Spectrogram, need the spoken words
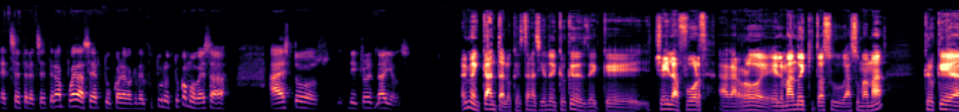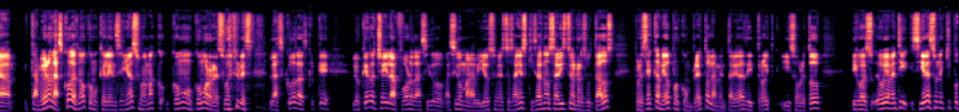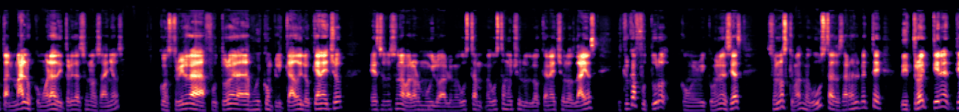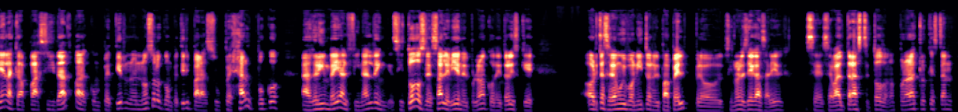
etcétera, etcétera, pueda ser tu coreback del futuro. ¿Tú cómo ves a, estos Detroit Lions? A mí me encanta lo que están haciendo y creo que desde que Sheila Ford agarró el mando y quitó a su, a su mamá, creo que ah, cambiaron las cosas, ¿no? Como que le enseñó a su mamá cómo, cómo resuelves las cosas. Creo que lo que ha hecho Sheila Ford ha sido, ha sido maravilloso en estos años. Quizás no se ha visto en resultados, pero se ha cambiado por completo la mentalidad de Detroit. Y sobre todo, digo, obviamente, si eres un equipo tan malo como era Detroit hace unos años, construir a futuro era muy complicado. Y lo que han hecho es, es un valor muy loable. Me gusta, me gusta mucho lo, que han hecho los Lions. Y creo que a futuro, como, como decías, son los que más me gustan. O sea, realmente Detroit tiene, tiene la capacidad para competir, no, no solo competir, para superar un poco a Green Bay al final si todos les sale bien. El problema con Detroit es que ahorita se ve muy bonito en el papel, pero si no les llega a salir, se, va al traste todo, ¿no? Por ahora creo que están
